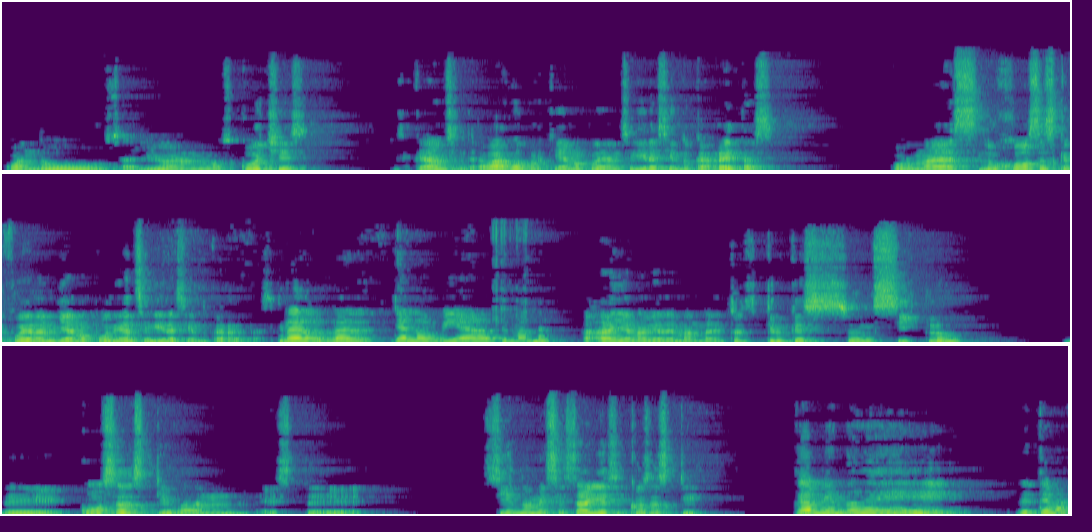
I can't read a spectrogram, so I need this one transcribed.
Cuando salieron los coches, se quedaron sin trabajo porque ya no podían seguir haciendo carretas. Por más lujosas que fueran, ya no podían seguir haciendo carretas. Claro, ya no había demanda. Ajá, ya no había demanda. Entonces creo que es un ciclo de cosas que van este, siendo necesarias y cosas que Cambiando de, tema,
